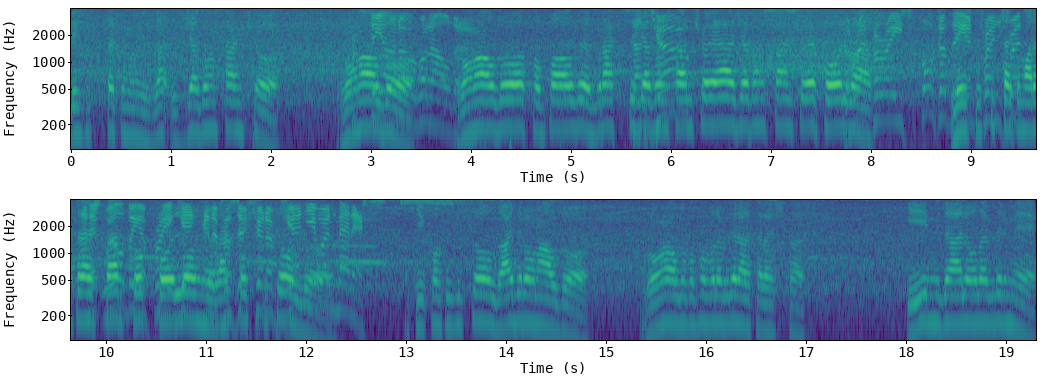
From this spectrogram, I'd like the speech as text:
Leicester City takımımızda. Jadon Sancho. Ronaldo. Ronaldo. Topu aldı. Bıraktı. Jadon Sancho'ya. Jadon Sancho'ya foul var. Leicester takım arkadaşlar çok free gollü kick in oynuyor. a Dakika position of 32 oldu. Dakika 32 oldu. Haydi Ronaldo. Ronaldo topa vurabilir arkadaşlar. İyi müdahale olabilir mi?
